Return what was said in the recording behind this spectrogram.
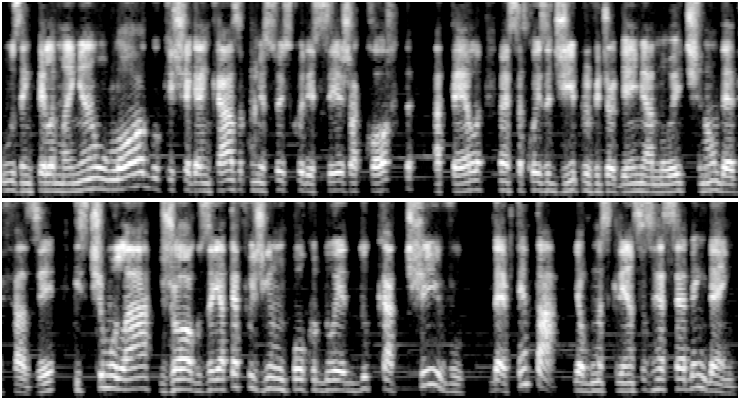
usem pela manhã, logo que chegar em casa, começou a escurecer, já corta a tela. Então, essa coisa de ir para o videogame à noite não deve fazer. Estimular jogos, aí até fugindo um pouco do educativo, deve tentar. E algumas crianças recebem bem.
